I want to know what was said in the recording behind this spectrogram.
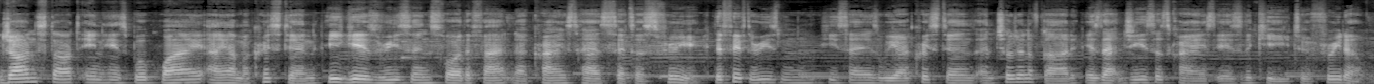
John Stott, in his book Why I Am a Christian, he gives reasons for the fact that Christ has set us free. The fifth reason he says we are Christians and children of God is that Jesus Christ is the key to freedom.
